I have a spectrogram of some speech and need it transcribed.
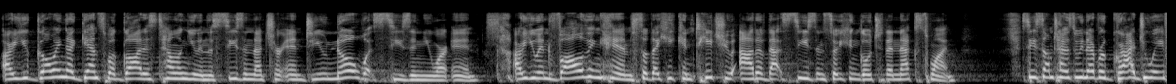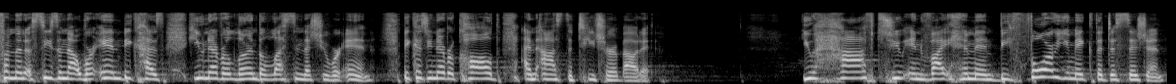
Are you going against what God is telling you in the season that you're in? Do you know what season you are in? Are you involving Him so that He can teach you out of that season so you can go to the next one? See, sometimes we never graduate from the season that we're in because you never learned the lesson that you were in, because you never called and asked the teacher about it. You have to invite him in before you make the decision.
